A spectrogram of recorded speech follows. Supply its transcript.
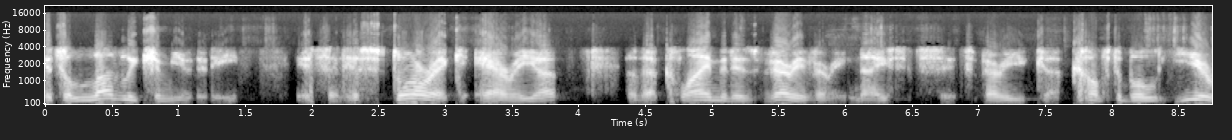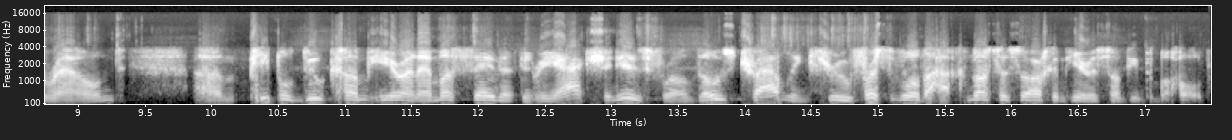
It's a lovely community. It's an historic area. The climate is very, very nice. It's, it's very uh, comfortable year round. Um, people do come here, and I must say that the reaction is for those traveling through. First of all, the Hachnosas Orchim here is something to behold.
